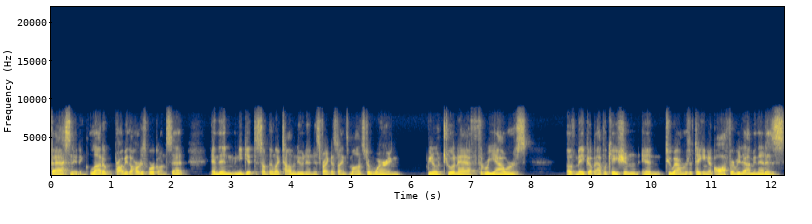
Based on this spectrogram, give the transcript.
fascinating. A lot of probably the hardest work on set. And then when you get to something like Tom Noonan as Frankenstein's monster, wearing you know two and a half, three hours of makeup application and two hours of taking it off every day. I mean, that is,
